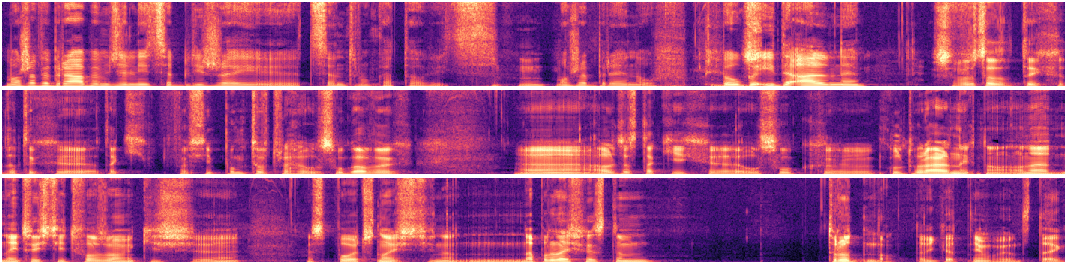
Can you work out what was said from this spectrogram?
Może wybrałabym dzielnicę bliżej y, centrum Katowic, mhm. może Brynów. Byłby idealny. Jeszcze wrócę do tych, do tych e, takich właśnie punktów trochę usługowych, e, ale też takich e, usług kulturalnych. No, one najczęściej tworzą jakieś społeczności. No, na Podlesie jestem trudno, delikatnie mówiąc, tak?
